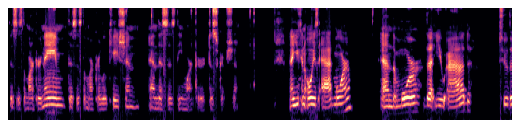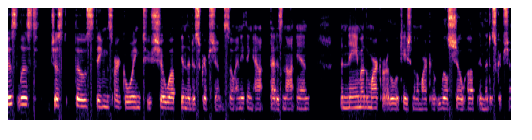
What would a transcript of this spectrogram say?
this is the marker name, this is the marker location, and this is the marker description. Now you can always add more, and the more that you add to this list, just those things are going to show up in the description. So anything that is not in the name of the marker or the location of the marker will show up in the description.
